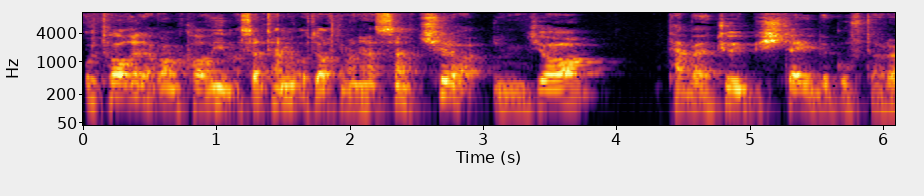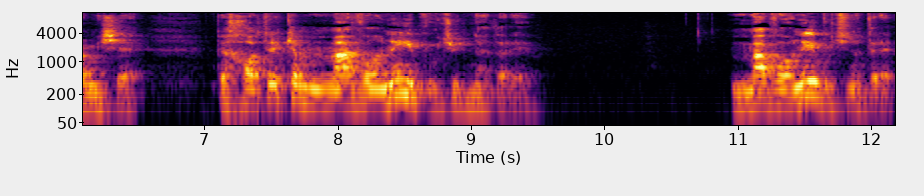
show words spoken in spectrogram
اتاق روانکاوی مثلا همین اتاق که من هستم چرا اینجا توجه بیشتری به گفتارا میشه؟ به خاطر که موانعی وجود نداره. موانعی وجود نداره.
